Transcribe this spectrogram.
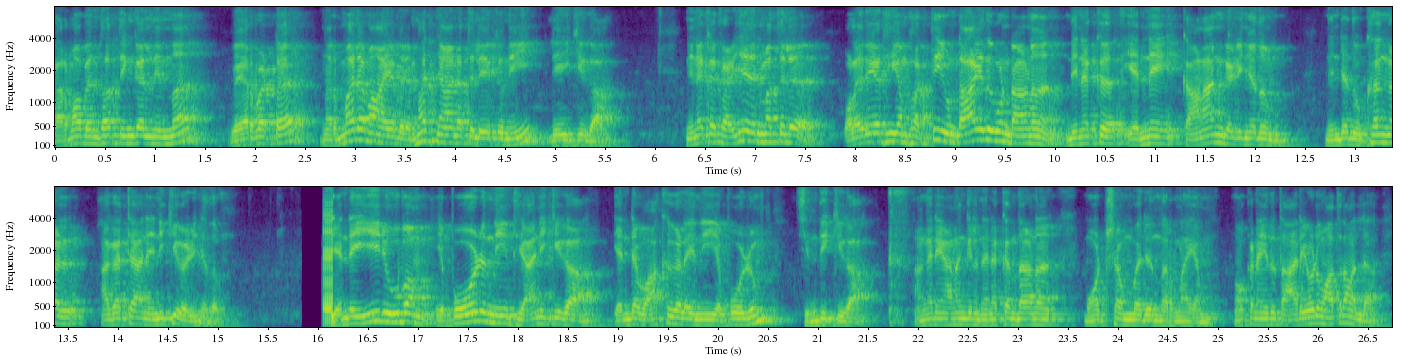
കർമ്മബന്ധത്തിങ്കൽ നിന്ന് വേർപെട്ട് നിർമ്മലമായ ബ്രഹ്മജ്ഞാനത്തിലേക്ക് നീ ലയിക്കുക. നിനക്ക് കഴിഞ്ഞ ജന്മത്തിൽ വളരെയധികം ഭക്തി ഉണ്ടായതുകൊണ്ടാണ് നിനക്ക് എന്നെ കാണാൻ കഴിഞ്ഞതും നിന്റെ ദുഃഖങ്ങൾ അകറ്റാൻ എനിക്ക് കഴിഞ്ഞതും. എന്റെ ഈ രൂപം എപ്പോഴും നീ ധ്യാനിക്കുക. എന്റെ വാക്കുകളെ നീ എപ്പോഴും ചിന്തിക്കുക. അങ്ങനെയാണെങ്കിൽ നിനക്കെന്താണ് മോക്ഷം വരും നിർണയം? നോക്കണേ ഇത് താരയോട് മാത്രമല്ല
